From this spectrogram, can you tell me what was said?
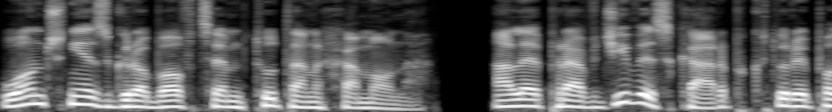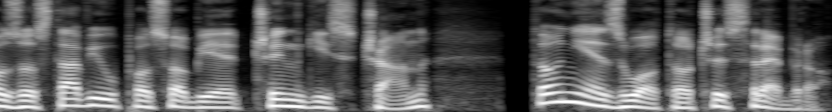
łącznie z grobowcem Tutanchamona. Ale prawdziwy skarb, który pozostawił po sobie Czyngischan, to nie złoto czy srebro.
